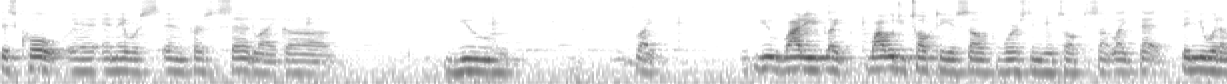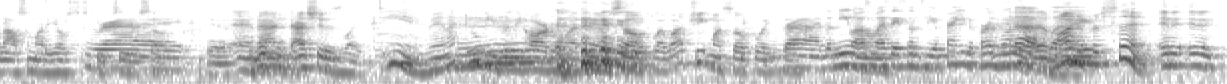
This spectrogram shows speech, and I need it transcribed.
this quote, and they were, and the person said like, uh, you, like, you, why do you like, why would you talk to yourself worse than you would talk to some like that? Then you would allow somebody else to speak to yourself. Right. Yeah. And that, that shit is like, damn, man, I do be really hard on my damn self. Like, why I treat myself like that? Right. But meanwhile, Um, somebody say something to your friend, you the first one Yeah, up. Like, hundred percent. And it, and it,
